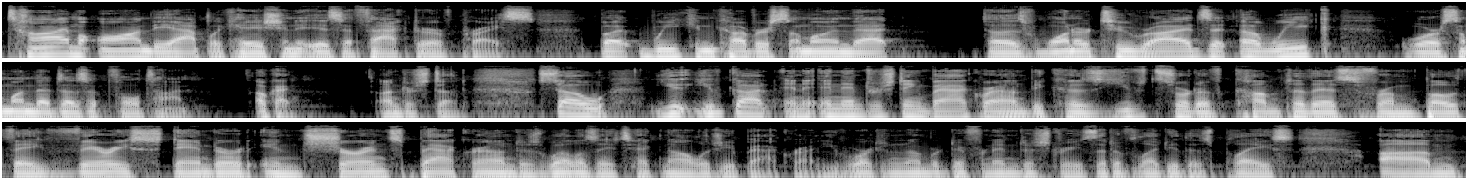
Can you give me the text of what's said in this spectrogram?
time on the application is a factor of price, but we can cover someone that does one or two rides a week or someone that does it full time. Okay. Understood. So you, you've got an, an, interesting background because you've sort of come to this from both a very standard insurance background as well as a technology background. You've worked in a number of different industries that have led you to this place. Um,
